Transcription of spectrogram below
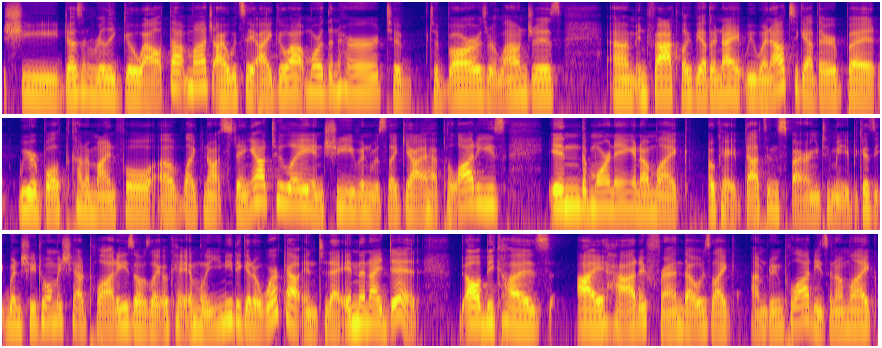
she doesn't really go out that much i would say i go out more than her to to bars or lounges um, in fact, like the other night, we went out together, but we were both kind of mindful of like not staying out too late. And she even was like, Yeah, I have Pilates in the morning. And I'm like, Okay, that's inspiring to me because when she told me she had Pilates, I was like, Okay, Emily, you need to get a workout in today. And then I did, all because I had a friend that was like, I'm doing Pilates. And I'm like,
